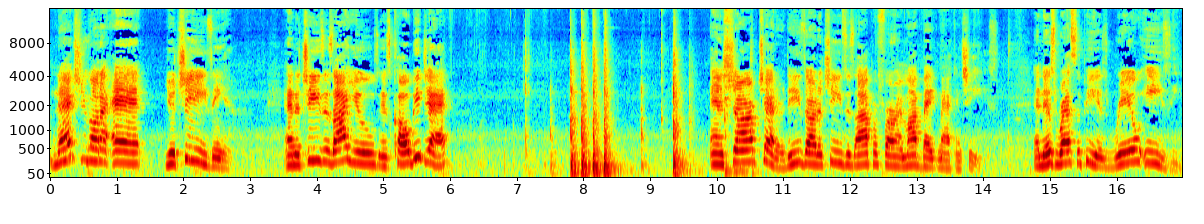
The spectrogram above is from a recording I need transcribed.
Next, you're going to add your cheese in. And the cheeses I use is Colby Jack and sharp cheddar. These are the cheeses I prefer in my baked mac and cheese. And this recipe is real easy.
